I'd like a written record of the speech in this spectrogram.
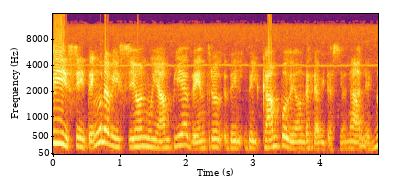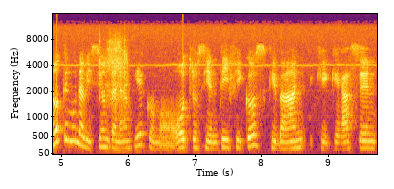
Sí, sí, tengo una visión muy amplia dentro del, campo de ondas gravitacionales. No tengo una visión tan amplia como otros científicos que van, que, hacen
